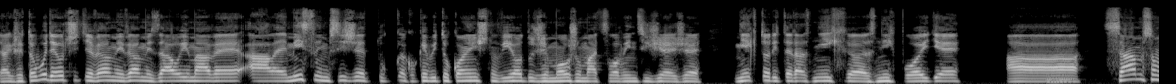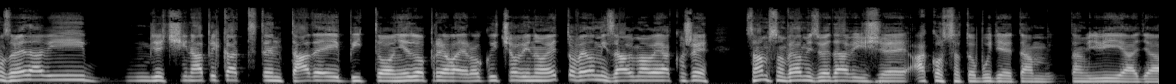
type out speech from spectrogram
takže to bude určite veľmi, veľmi zaujímavé, ale myslím si, že tu ako keby tú konečnú výhodu, že môžu mať Slovinci, že, že niektorý teda z nich, z nich pôjde a mm. sám som zvedavý, že či napríklad ten Tadej by to nedoprial aj Rogličovi, no je to veľmi zaujímavé, akože sám som veľmi zvedavý, že ako sa to bude tam, tam vyvíjať a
